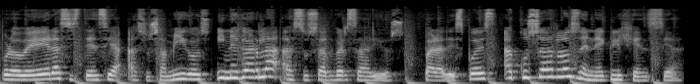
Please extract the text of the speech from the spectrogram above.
proveer asistencia a sus amigos y negarla a sus adversarios, para después acusarlos de negligencia.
